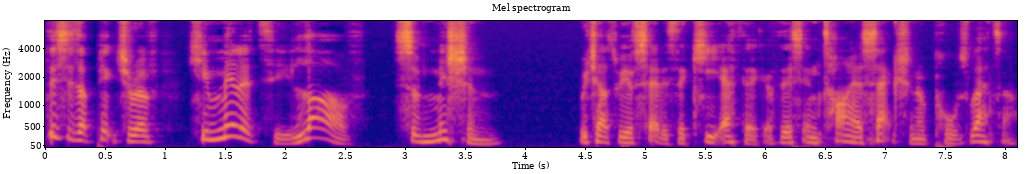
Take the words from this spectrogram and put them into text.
This is a picture of humility, love, submission, which, as we have said, is the key ethic of this entire section of Paul's letter.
